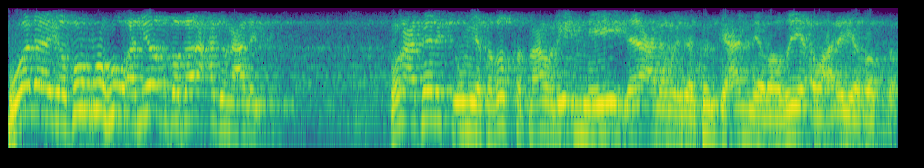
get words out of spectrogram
ولا يضره أن يغضب أحد عليه. ومع ذلك يقوم يتبسط معه ليه إن إيه لا أعلم إذا كنت عني راضية أو علي غضبة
